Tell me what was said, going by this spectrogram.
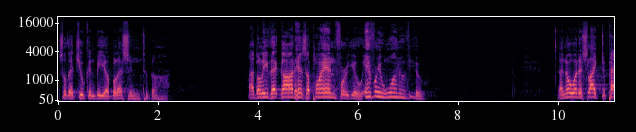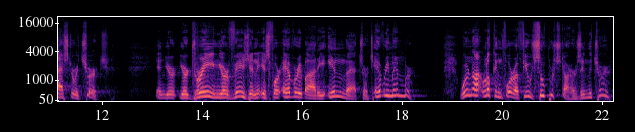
so that you can be a blessing to God. I believe that God has a plan for you, every one of you. I know what it's like to pastor a church. And your, your dream, your vision is for everybody in that church, every member. We're not looking for a few superstars in the church.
